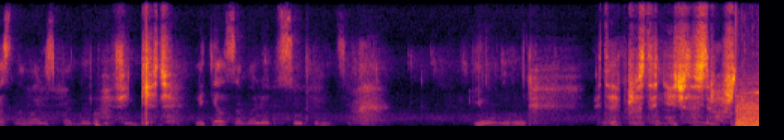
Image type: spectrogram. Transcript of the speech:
обосновались по одной причине. Офигеть. Летел самолет Су-30. И он рухнул. Это просто нечто страшное.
